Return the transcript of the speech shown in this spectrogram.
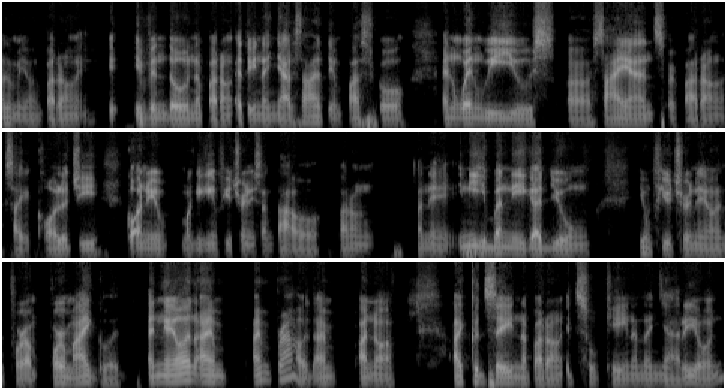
Alam mo yun? Parang e- even though na parang ito yung nangyari sa akin, ito yung Pasko. And when we use uh, science or parang psychology, kung ano yung magiging future ng isang tao, parang ano eh, iniiba ni God yung yung future na yun for for my good. And ngayon I'm I'm proud. I'm ano, I could say na parang it's okay na nangyari yun.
